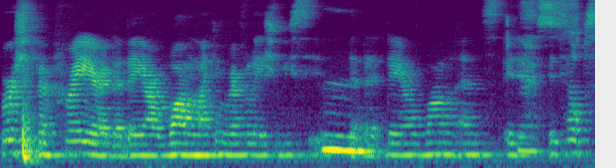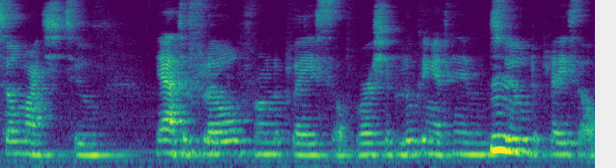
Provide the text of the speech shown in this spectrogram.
worship and prayer that they are one, like in Revelation we see Mm. that they- they are one and it Yes. it helps so much to yeah, to flow from the place of worship, looking at him, Mm. to the place of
